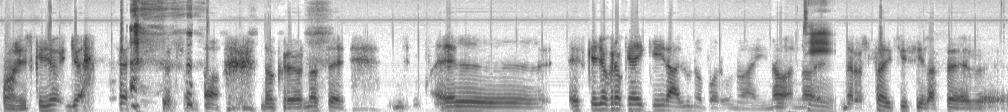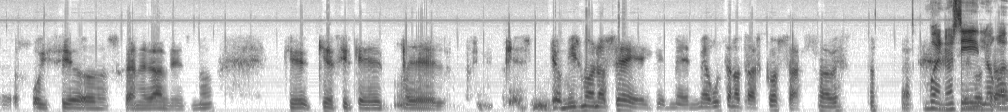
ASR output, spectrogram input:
Bueno, es que yo, yo no, no creo, no sé. El, es que yo creo que hay que ir al uno por uno ahí, ¿no? no Sí. Me resulta difícil hacer eh, juicios generales, ¿no? Quiero decir que, eh, que yo mismo no sé, que me, me gustan otras cosas, ¿sabes? Bueno, sí, luego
